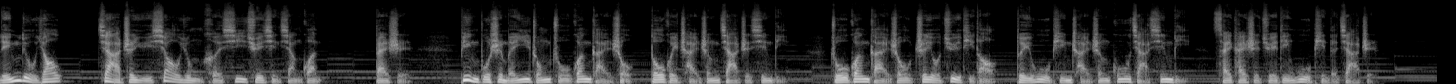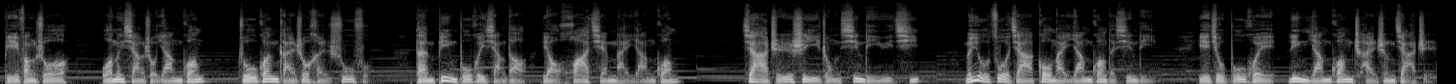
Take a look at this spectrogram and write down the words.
零六幺，价值与效用和稀缺性相关，但是，并不是每一种主观感受都会产生价值心理。主观感受只有具体到对物品产生估价心理，才开始决定物品的价值。比方说，我们享受阳光，主观感受很舒服，但并不会想到要花钱买阳光。价值是一种心理预期，没有作价购买阳光的心理，也就不会令阳光产生价值。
